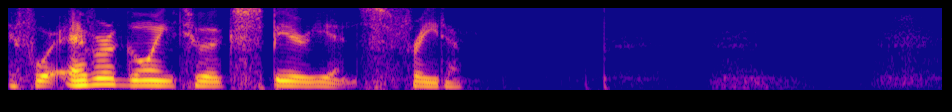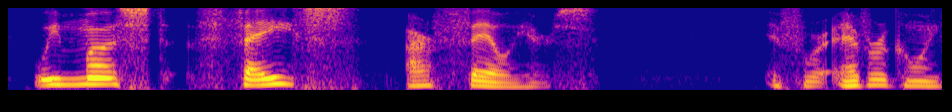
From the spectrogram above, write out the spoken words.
if we're ever going to experience freedom. We must face our failures if we're ever going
